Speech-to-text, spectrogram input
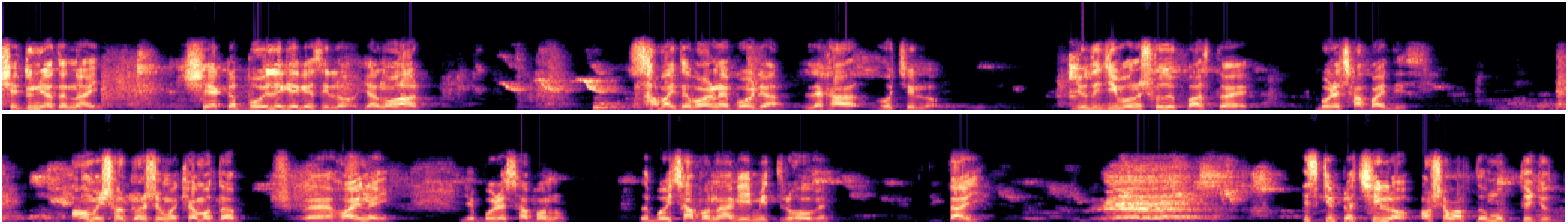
সে দুনিয়াতে নাই। সে একটা বই লিখে গেছিল জানোয়ার ছাপাইতে পারে না বইটা, লেখা হচ্ছিল। যদি জীবনে সুযোগ পাস হয় বইটা ছাপাই দিস। আওয়ামী সরকারের সময় ক্ষমতা হয় নাই যে বইটা ছাপানো। বই ছাপানো আগেই মৃত্যু হবে। তাই স্ক্রিপ্টটা ছিল অসমাপ্ত মুক্তিযুদ্ধ।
